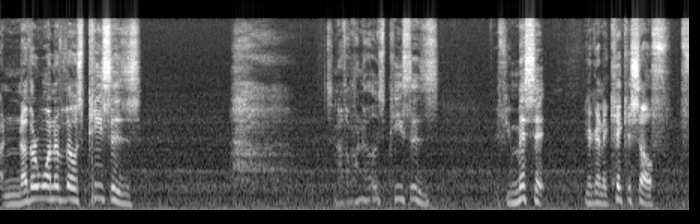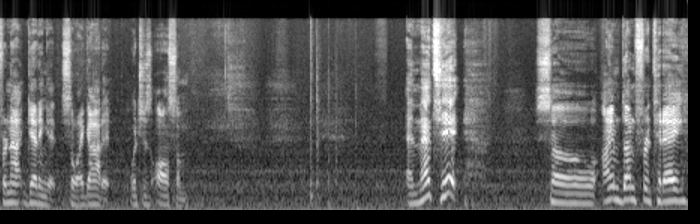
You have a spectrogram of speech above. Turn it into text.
another one of those pieces. It's another one of those pieces. If you miss it, you're going to kick yourself for not getting it. So I got it, which is awesome. And that's it. So I'm done for today.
